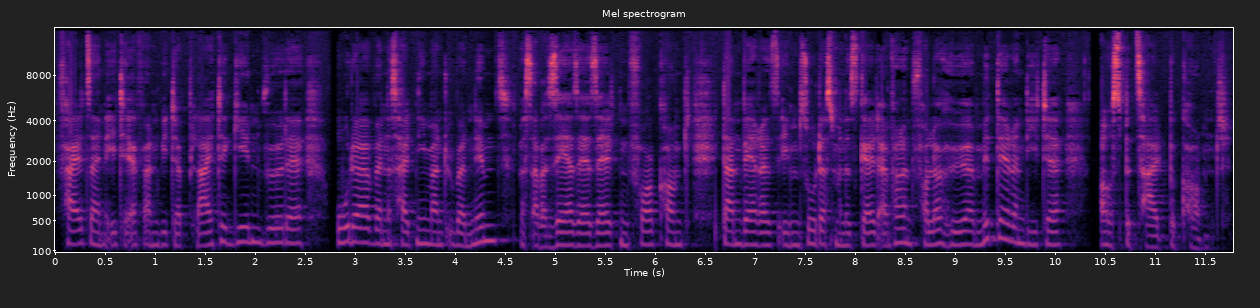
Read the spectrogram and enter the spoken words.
falls ein ETF-Anbieter pleite gehen würde oder wenn es halt niemand übernimmt, was aber sehr, sehr selten vorkommt, dann wäre es eben so, dass man das Geld einfach in voller Höhe mit der Rendite ausbezahlt bekommt.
